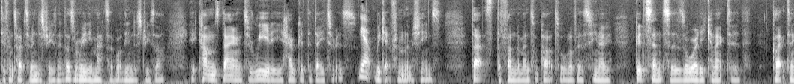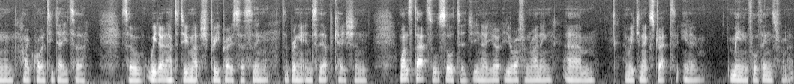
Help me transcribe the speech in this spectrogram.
different types of industries, and it doesn't really matter what the industries are. It comes down to really how good the data is Yeah. we get from the machines. That's the fundamental part to all of this. You know, good sensors already connected, collecting high quality data. So we don't have to do much pre-processing to bring it into the application. Once that's all sorted, you know, you're you're off and running, um, and we can extract you know meaningful things from it.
